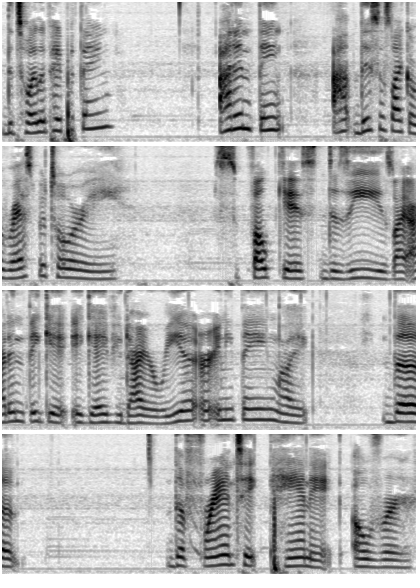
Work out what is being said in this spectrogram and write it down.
The toilet paper thing, I didn't think I, this is like a respiratory focused disease. Like I didn't think it it gave you diarrhea or anything. Like the the frantic panic over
